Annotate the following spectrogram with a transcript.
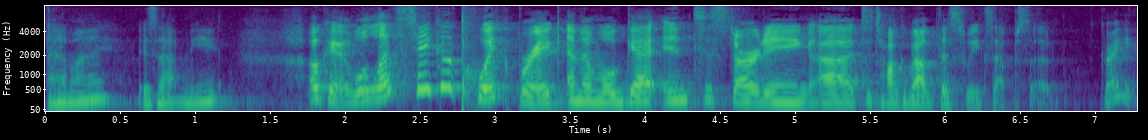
Am I? Is that me? Okay, well, let's take a quick break and then we'll get into starting uh, to talk about this week's episode. Great.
